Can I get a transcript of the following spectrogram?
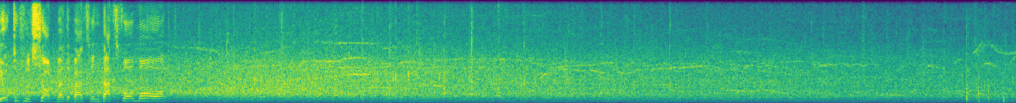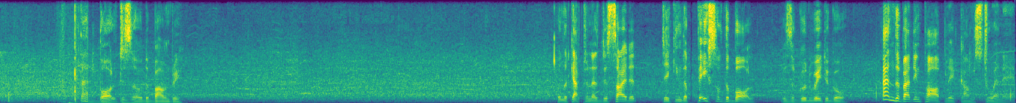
Beautiful shot by the batsman, that's four more. That ball deserved a boundary. Well, the captain has decided taking the pace of the ball is a good way to go. And the batting power play comes to an end.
